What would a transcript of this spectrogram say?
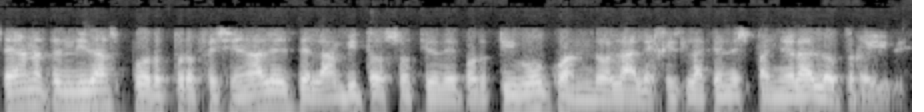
sean atendidas por profesionales del ámbito sociodeportivo cuando la legislación española lo prohíbe.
